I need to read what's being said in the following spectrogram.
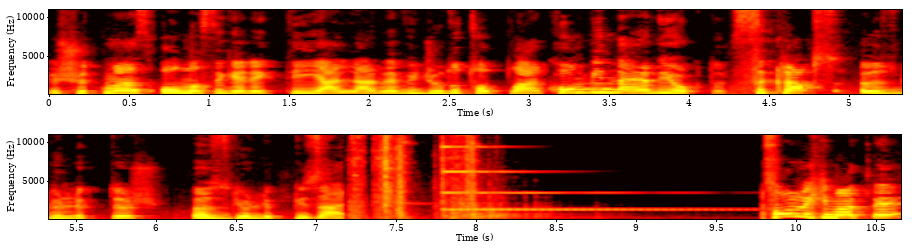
üşütmez. Olması gerektiği yerlerde vücudu toplar. Kombin derdi yoktur. Scraps özgürlüktür. Özgürlük güzel. Sonraki madde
